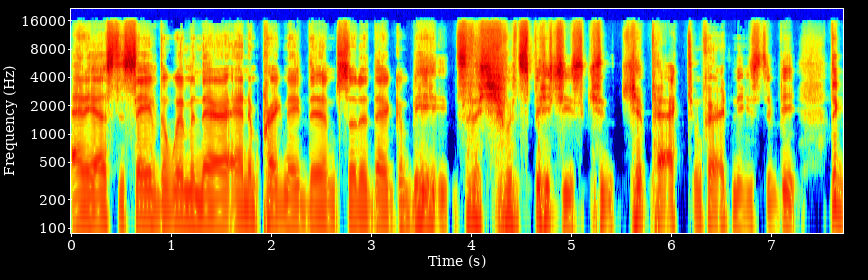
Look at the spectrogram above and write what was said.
and he has to save the women there and impregnate them so that there can be so the human species can get back to where it needs to be. The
